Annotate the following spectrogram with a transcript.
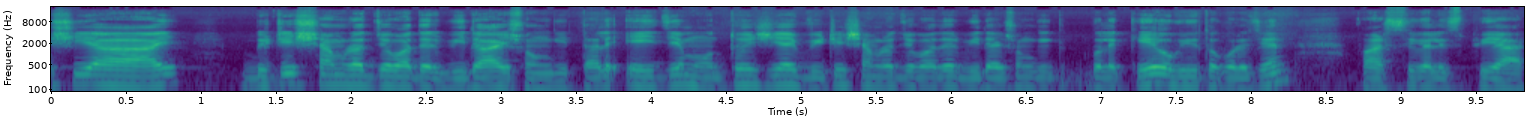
এশিয়ায় ব্রিটিশ সাম্রাজ্যবাদের বিদায় সংগীত। তাহলে এই যে মধ্য এশিয়ায় ব্রিটিশ সাম্রাজ্যবাদের বিদায় সংগীত বলে কে অভিহিত করেছেন? Percival Spear.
